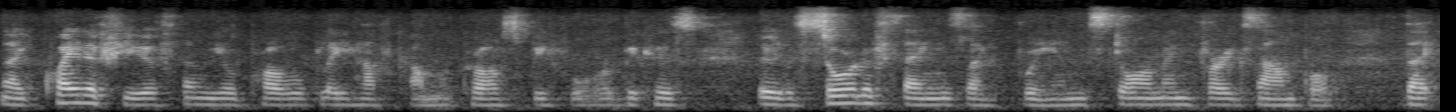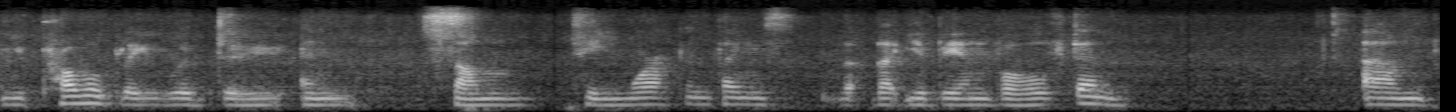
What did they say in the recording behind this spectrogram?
Now, quite a few of them you'll probably have come across before because they're the sort of things like brainstorming, for example, that you probably would do in some teamwork and things that, that you'd be involved in. Um,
